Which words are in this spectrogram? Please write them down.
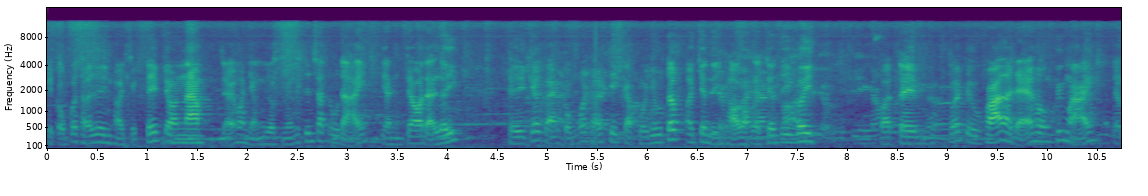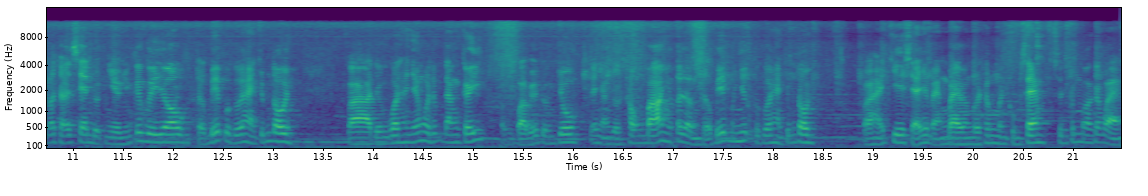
thì cũng có thể liên hệ trực tiếp cho anh Nam để mà nhận được những cái chính sách ưu đãi dành cho đại lý. Thì các bạn cũng có thể truy cập vào YouTube ở trên điện thoại hoặc là trên TV và tìm với từ khóa là rẻ hơn, khuyến mãi để có thể xem được nhiều những cái video tự bếp của cửa hàng chúng tôi. Và đừng quên hãy nhấn vào nút đăng ký và biểu tượng chuông để nhận được thông báo những cái lần thử bếp mới nhất của cửa hàng chúng tôi và hãy chia sẻ cho bạn bè và người thân mình cùng xem. Xin cảm ơn các bạn.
